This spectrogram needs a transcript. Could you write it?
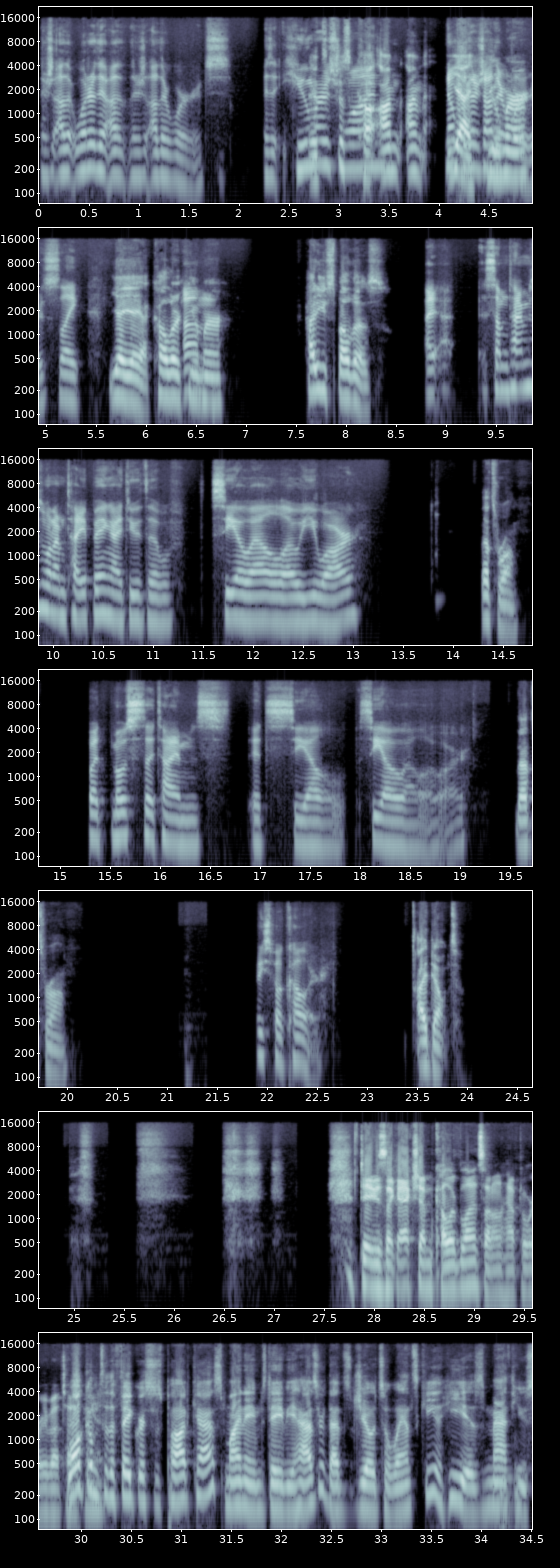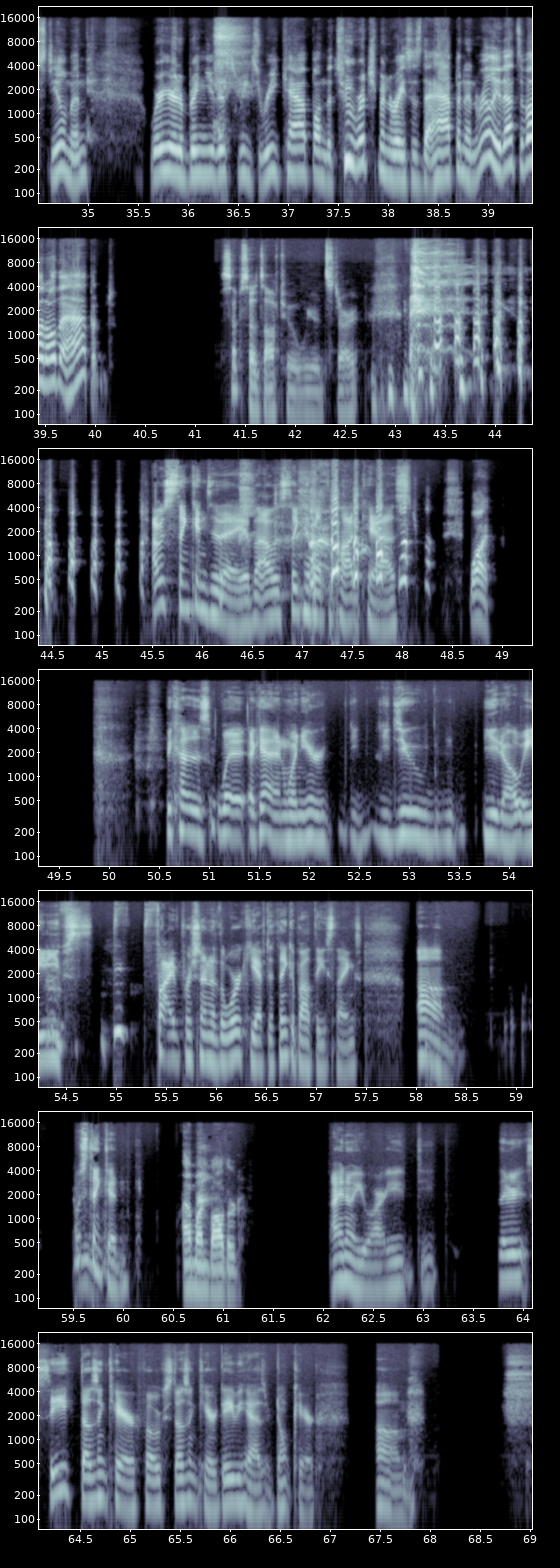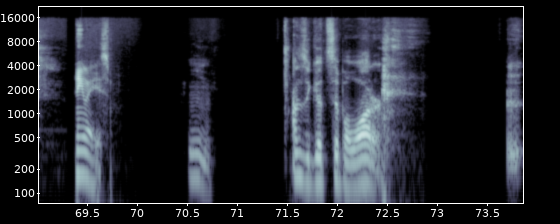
there's other what are the other there's other words Is it humor's it's just one? co- I'm I'm no, yeah there's humor. other words like Yeah, yeah, yeah. Color, Um, humor. How do you spell those? I, I sometimes when I'm typing, I do the C O L O U R, That's wrong. but most of the times it's C L C O L O R. That's wrong. How do you spell color? I don't. Davey's like, actually, I'm colorblind, so I don't have to worry about. typing Welcome it." to the Fake Racers podcast. My name's Davey Hazard. That's Joe Tawansky. He is Matthew Steelman. We're here to bring you this week's recap on the two Richmond races that happened, and really, that's about all that happened. This episode's off to a weird start. I was thinking today, but I was thinking about the podcast Why? because wh- again, when you're you, you do you know eighty five percent of the work, you have to think about these things. Um, I was thinking. I'm unbothered. I know you are. You, you there. See, doesn't care, folks. Doesn't care. Davey Hazard, don't care. Um. Anyways, That was a good sip of water.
